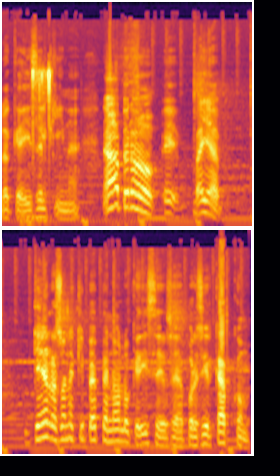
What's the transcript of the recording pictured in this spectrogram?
Lo que dice el Kina. No, pero eh, vaya, tiene razón aquí Pepe, ¿no? Lo que dice, o sea, por decir Capcom,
